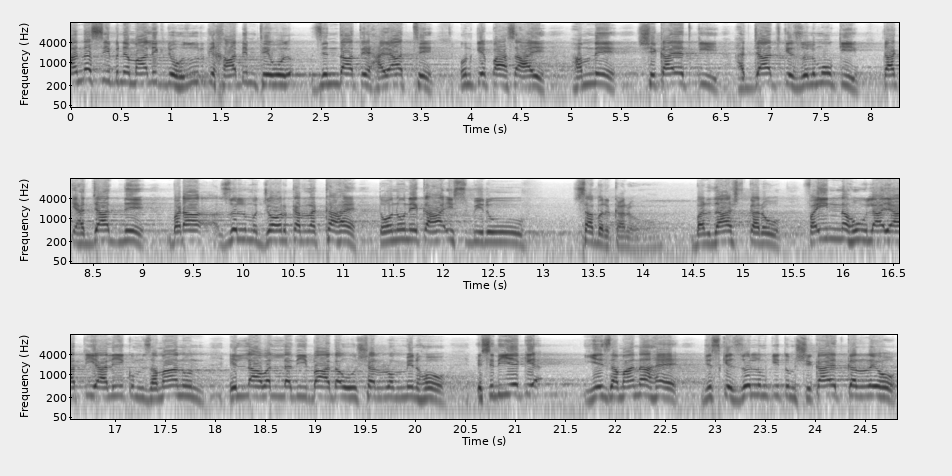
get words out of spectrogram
अनस इबन मालिक जो हुजूर के खादिम थे, वो ज़िंदा थे, हयात थे, उनके पास आए हमने शिकायत की, हज्जाज के जुल्मों की कहा कि हज्जाज ने बड़ा जुल्म ज़ोर कर रखा है तो उन्होंने कहा इस बिरू सब्र करो, बर्दाश्त करो फ़ैन लायाती अलीकुम ज़मान वल्लदी बाद शर्रमिन हो इसलिए कि ये ज़माना है, जिसके जुल्म की तुम शिकायत कर रहे हो,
